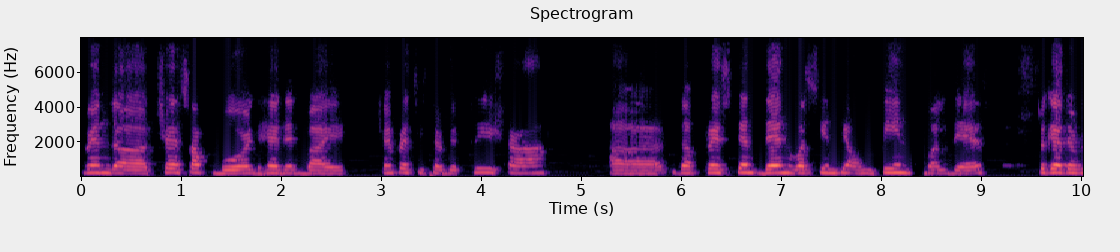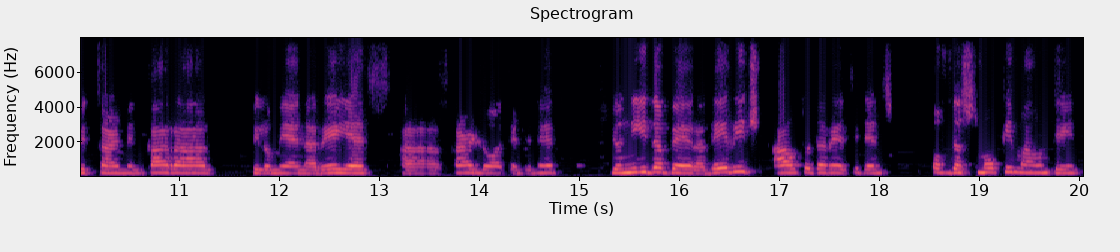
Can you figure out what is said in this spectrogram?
when the CHSAF board headed by syempre Sister Victricia, uh, the president then was Cynthia Umpin Valdez, together with Carmen Carag, Filomena Reyes, uh, Carlos, and Lynette Yonida Vera. They reached out to the residents of the Smoky Mountain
